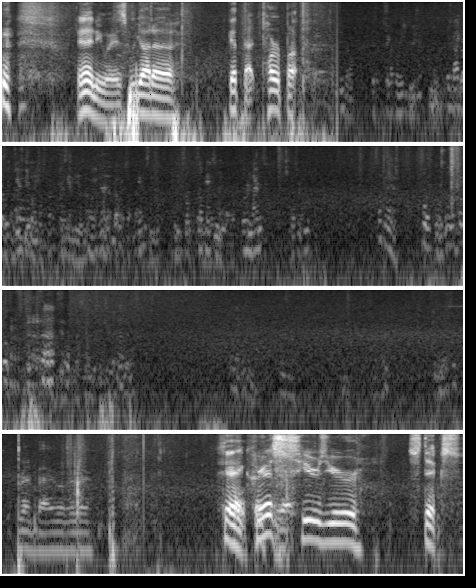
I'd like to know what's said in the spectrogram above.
Anyways, we gotta get that tarp up. Red bag over there. Okay, Chris, here's your sticks.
